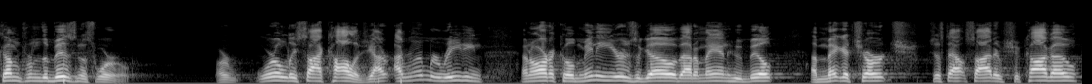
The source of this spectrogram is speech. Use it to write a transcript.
come from the business world or worldly psychology. I, I remember reading an article many years ago about a man who built a mega church just outside of Chicago,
